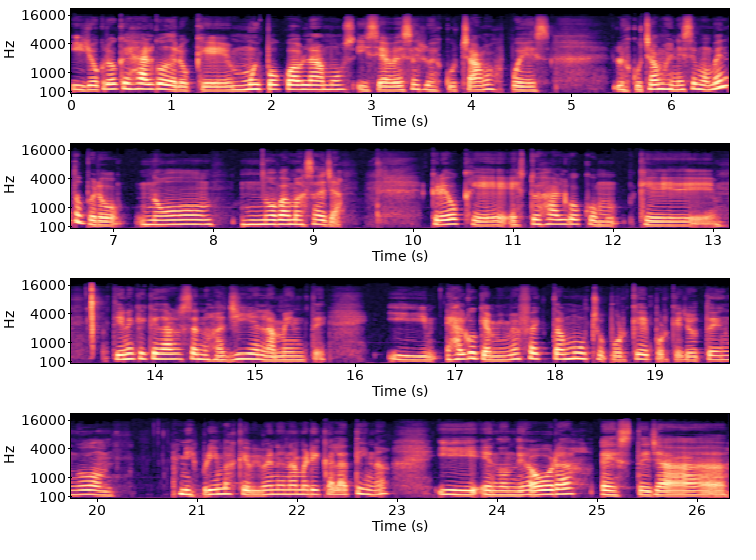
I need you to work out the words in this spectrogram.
y yo creo que es algo de lo que muy poco hablamos y si a veces lo escuchamos, pues lo escuchamos en ese momento, pero no, no va más allá. Creo que esto es algo como que tiene que quedársenos allí en la mente y es algo que a mí me afecta mucho. ¿Por qué? Porque yo tengo mis primas que viven en América Latina y en donde ahora este ya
